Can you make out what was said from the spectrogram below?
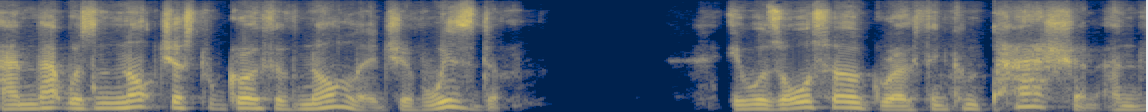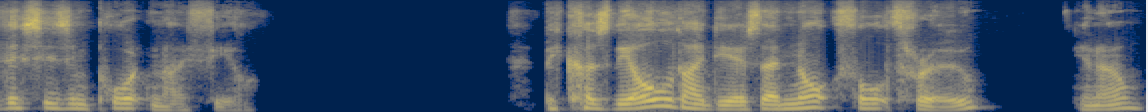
And that was not just growth of knowledge, of wisdom. It was also a growth in compassion. And this is important, I feel. Because the old ideas, they're not thought through, you know.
